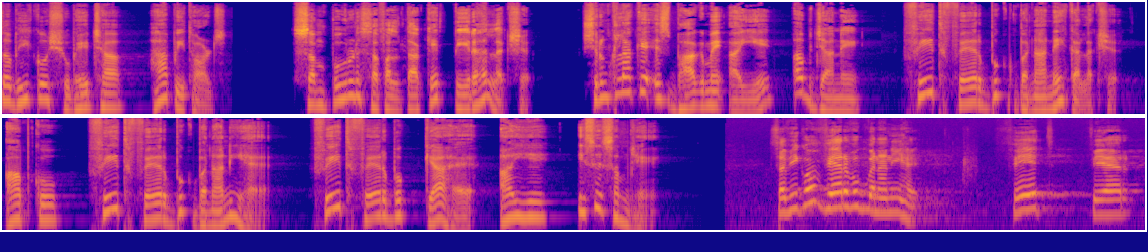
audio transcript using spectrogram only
सभी को शुभेच्छा। हैप्पी थॉट्स संपूर्ण सफलता के तेरह लक्ष्य। श्रृंखला के इस भाग में आइए अब जाने फेथ फेयर बुक बनाने का लक्ष्य। आपको फेथ फेयर बुक बनानी है। फेथ फेयर बुक क्या है? आइए इसे समझें। सभी को फेयर बुक बनानी है। फेथ फेयर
